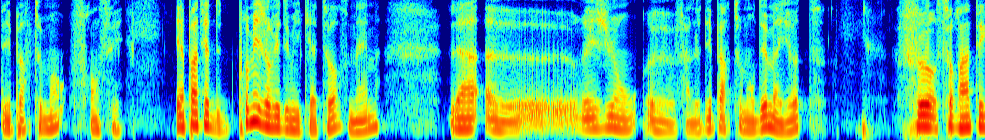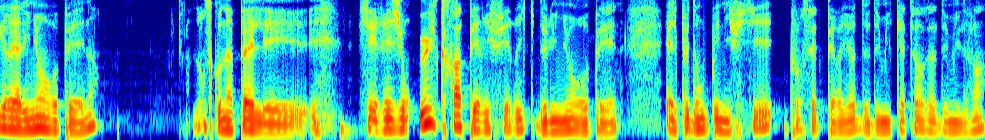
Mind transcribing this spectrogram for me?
département français. Et à partir du 1er janvier 2014 même, la euh, région, euh, enfin le département de Mayotte sera intégré à l'Union européenne dans ce qu'on appelle les, régions ultra-périphériques de l'Union européenne. Elle peut donc bénéficier pour cette période de 2014 à 2020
